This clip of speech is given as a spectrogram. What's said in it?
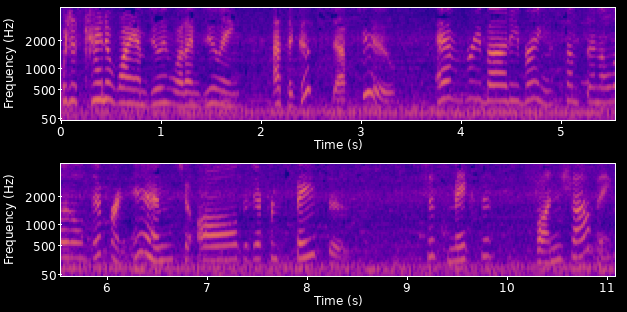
which is kind of why I'm doing what I'm doing at the good stuff too. Everybody brings something a little different in to all the different spaces. Just makes it fun shopping.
